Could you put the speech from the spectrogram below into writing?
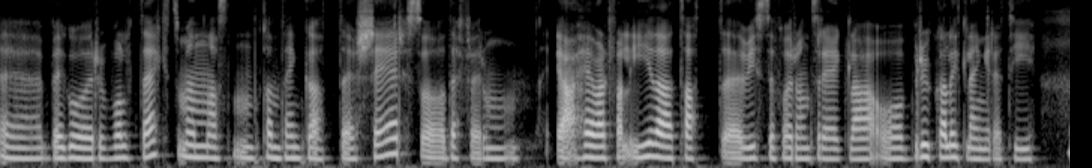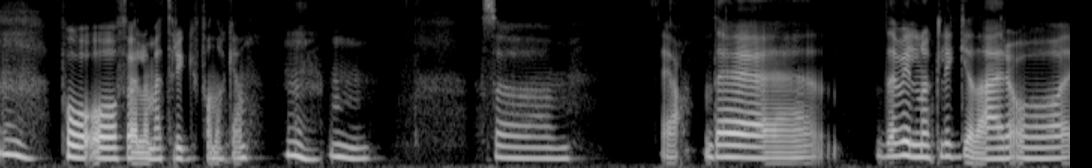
eh, begår voldtekt, men nesten kan tenke at det skjer, så derfor ja, har i hvert fall jeg da tatt eh, visse forhåndsregler og bruker litt lengre tid mm. på å føle meg trygg på noen. Mm. mm. Så ja, det det vil nok ligge der, og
